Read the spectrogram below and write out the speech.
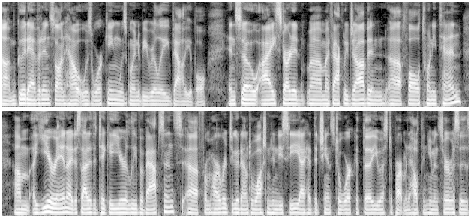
um, good evidence on how it was working was going to be really valuable. And so I started uh, my faculty job in uh, fall 2010. Um, a year in, I decided to take a year leave of absence uh, from Harvard to go down to Washington D.C. I had the chance to work at the U.S. Department of Health and Human Services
